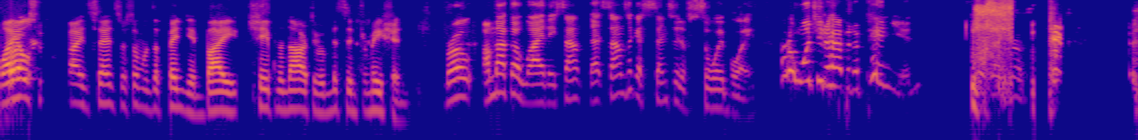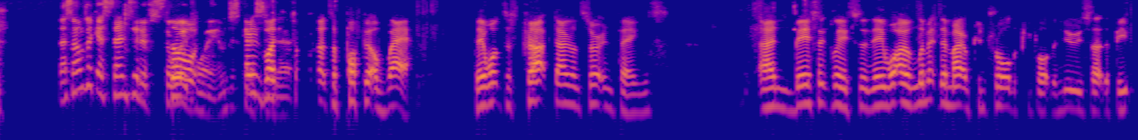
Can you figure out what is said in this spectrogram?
Why Bro. else would you try and censor someone's opinion by shaping the narrative with misinformation? Bro, I'm not gonna lie. They sound that sounds like a sensitive soy boy. I don't want you to have an opinion. that sounds like a sensitive soy So, boy. I'm just gonna say like that. someone that's a puppet of West. They want to track down on certain things, and basically, so they want to limit the amount of control the people at the news that the people,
